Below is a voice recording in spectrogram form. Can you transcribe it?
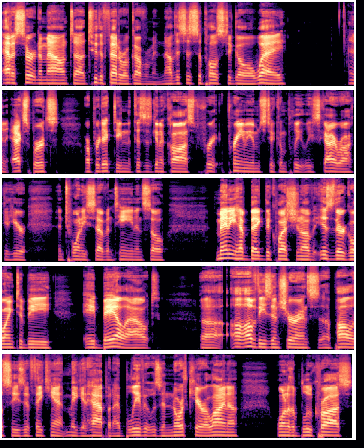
at a certain amount uh, to the federal government. Now, this is supposed to go away, and experts are predicting that this is going to cost pre- premiums to completely skyrocket here in 2017. And so many have begged the question of is there going to be a bailout uh, of these insurance uh, policies if they can't make it happen? I believe it was in North Carolina, one of the Blue Cross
